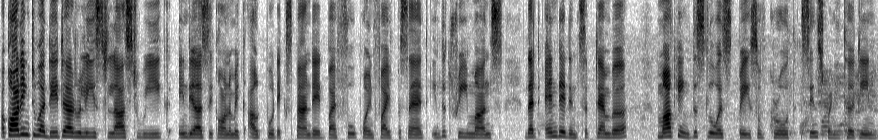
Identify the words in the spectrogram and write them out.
According to a data released last week, India's economic output expanded by 4.5% in the three months that ended in September, marking the slowest pace of growth since 2013.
